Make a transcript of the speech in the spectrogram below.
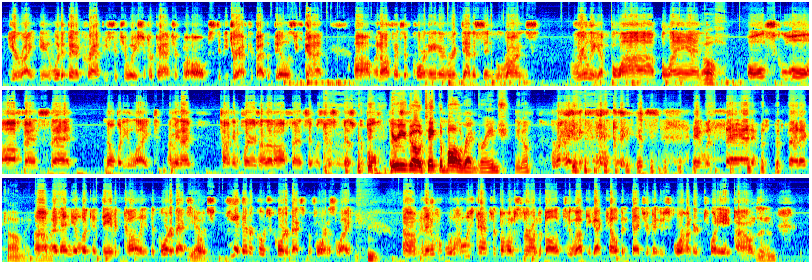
you're right. It would have been a crappy situation for Patrick Mahomes to be drafted by the Bills. You've got um, an offensive coordinator in Rick Dennison who runs really a blah, bland, Oh, old school offense that nobody liked. I mean, I'm talking to players on that offense. It was just miserable. here you go. Take the ball, Red Grange. You know. Right, exactly. It's it was sad. It was pathetic. Oh my Um, and then you look at David Culley, the quarterbacks Yeah. coach. He had never coached quarterbacks before in his life. um, and then who, who's Patrick Mahomes throwing the ball to? Up, you got Kelvin Benjamin, who's 428 pounds, and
